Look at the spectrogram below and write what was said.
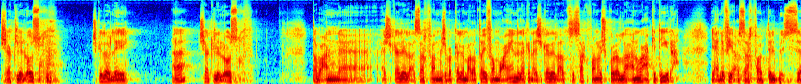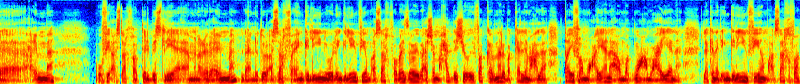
شكل الأسقف. مش كده ولا إيه؟ ها؟ شكل الأسقف. طبعا أشكال الاساقفه أنا مش بتكلم على طائفه معينة لكن أشكال الاساقفه نشكر الله أنواع كتيرة. يعني في اساقفه بتلبس عمة وفي أساقفة بتلبس لياقة من غير عمة لأن دول أساقفة انجليين والإنجليين فيهم أساقفة باي عشان ما حدش يفكر إن أنا بتكلم على طائفه معينة أو مجموعة معينة. لكن الإنجليين فيهم أساقفة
